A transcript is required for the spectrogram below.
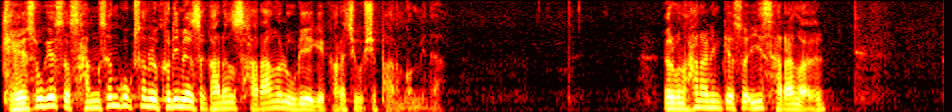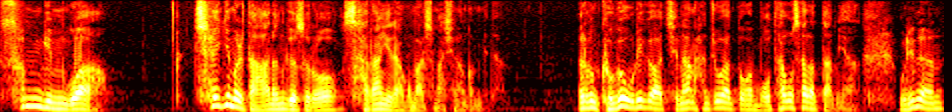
계속해서 상승 곡선을 그리면서 가는 사랑을 우리에게 가르치고 싶어 하는 겁니다. 여러분, 하나님께서 이 사랑을 섬김과 책임을 다하는 것으로 사랑이라고 말씀하시는 겁니다. 여러분, 그거 우리가 지난 한 주간 동안 못하고 살았다면 우리는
